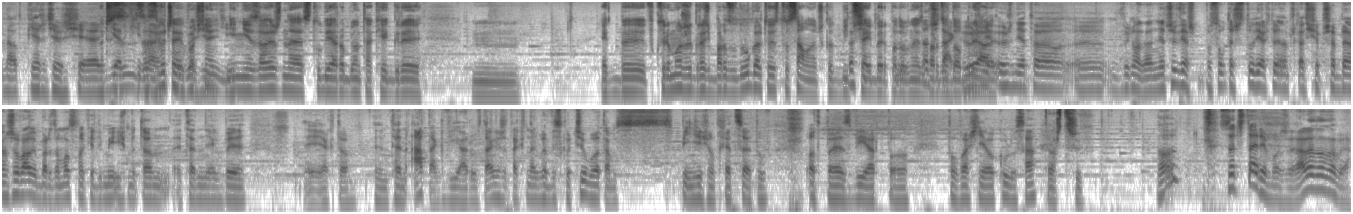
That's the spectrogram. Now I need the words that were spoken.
na odpierdziel się Znaczy, gierki zazwyczaj właśnie niezależne studia robią takie gry. Mm, jakby, w które możesz grać bardzo długo, ale to jest to samo. Na przykład Beat Znaczy, Saber podobno jest znaczy bardzo tak, dobry, różnie, ale różnie to y, wygląda. Znaczy wiesz, bo są też studia, które na przykład się przebranżowały bardzo mocno, kiedy mieliśmy tam ten jakby, y, jak to, y, ten atak VR-ów, tak, że tak nagle wyskoczyło tam z 50 headsetów od PSVR po, po właśnie Oculusa. to aż trzy. No, za cztery może, ale no dobra. E,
